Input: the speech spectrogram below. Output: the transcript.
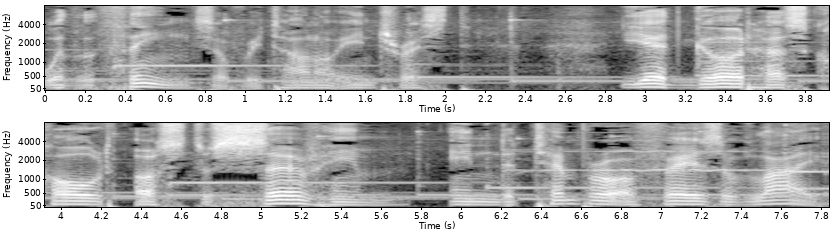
with the things of eternal interest. Yet God has called us to serve Him in the temporal affairs of life.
